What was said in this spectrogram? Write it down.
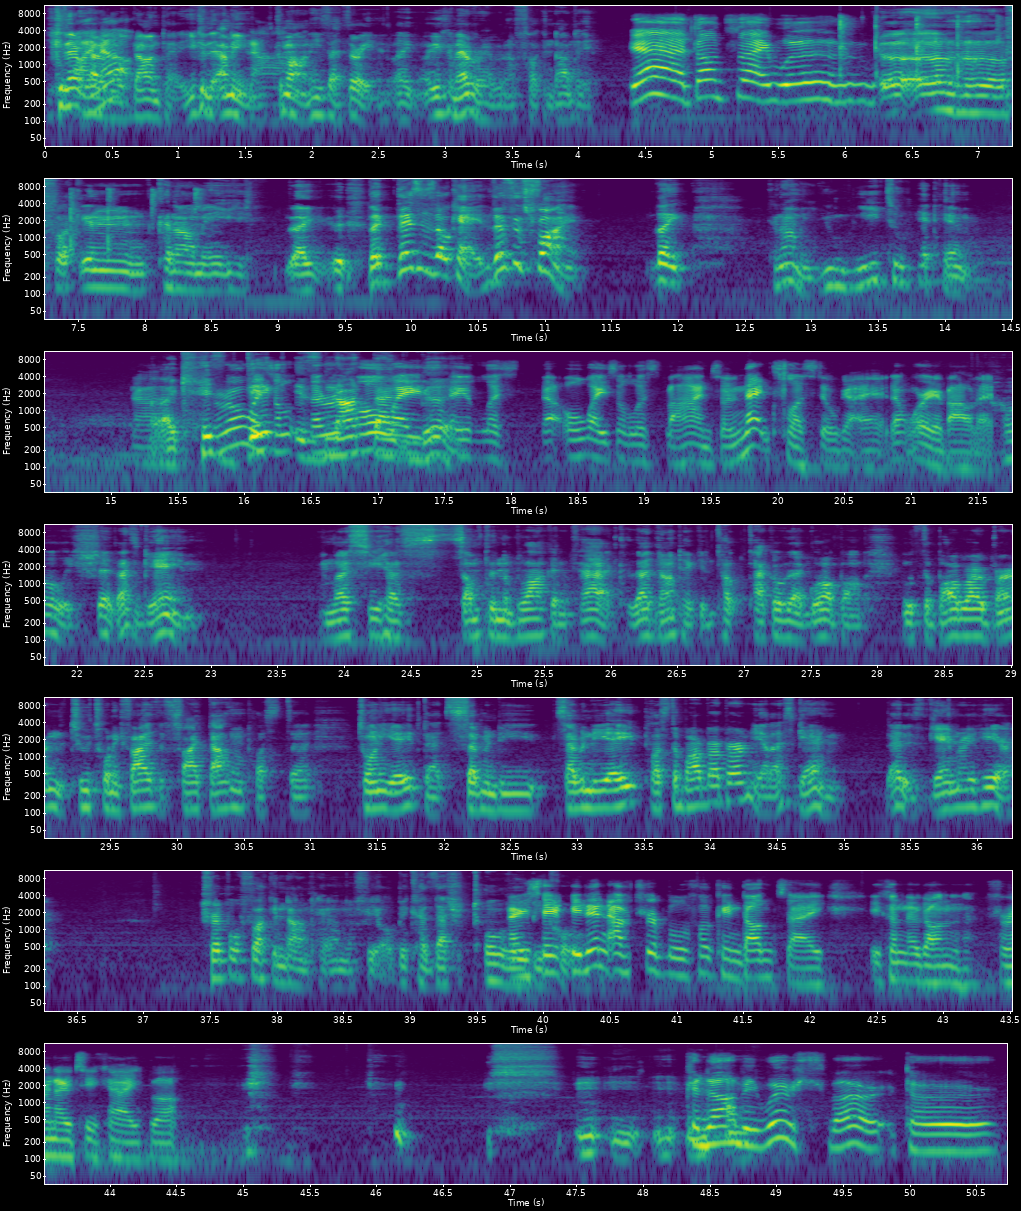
You can never Why have not? enough Dante. You can. I mean, Nah. come on, he's at three. Like, you can never have enough fucking Dante. Yeah, don't say woo. Ugh, fucking Konami. Like, like this is okay. This is fine. Like, Konami, you need to hit him. No. Like, his There always dick a, is not that always good. a list. Always a list behind. So next list will get it. Don't worry about it. Holy shit, that's game. Unless he has something to block an attack. 'cause that Dante can t- attack over that glove bomb. With the barbaric burn, the 225, that's 5,000 plus the 28, that's 70, 78 plus the barbaric burn. Yeah, that's game. That is game right here. Triple fucking Dante on the field because that should totally Now, you be see, cool. if he didn't have triple fucking Dante, he couldn't have gone for an OTK. But Mm-mm, mm-mm, mm-mm. we're smarter.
